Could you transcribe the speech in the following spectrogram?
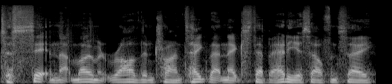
to sit in that moment rather than try and take that next step ahead of yourself and say,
